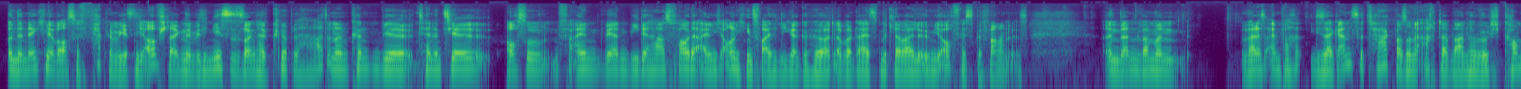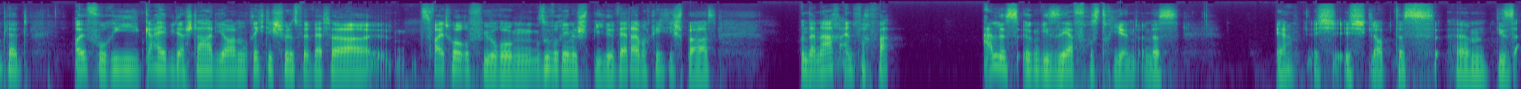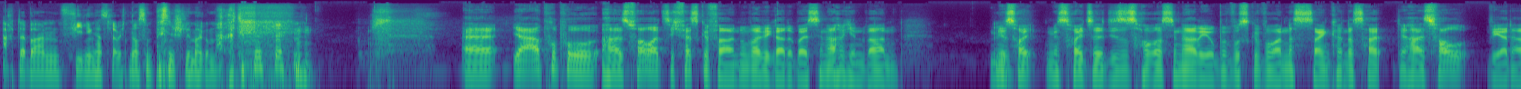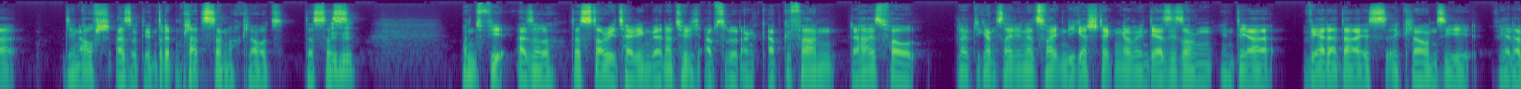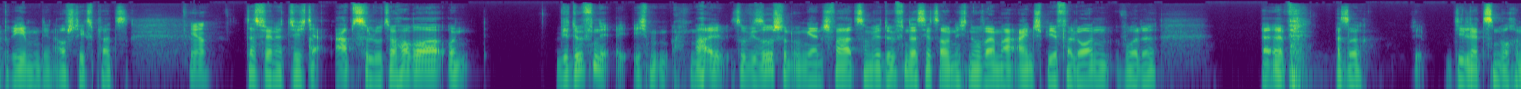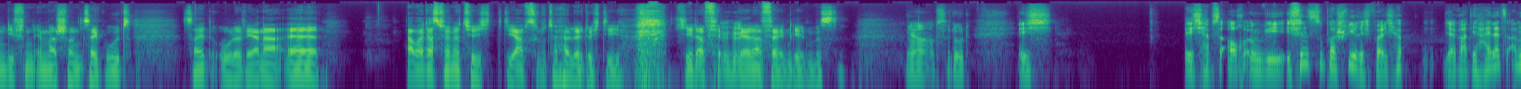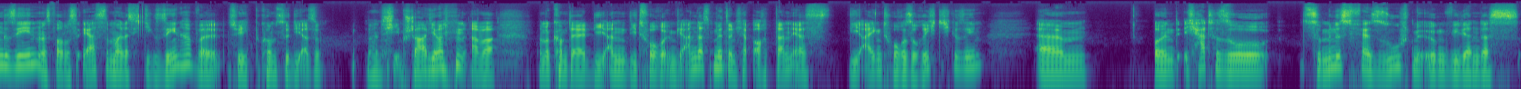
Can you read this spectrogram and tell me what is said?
Und dann denke ich mir aber auch so, fuck, wenn wir jetzt nicht aufsteigen, dann wird die nächste Saison halt knüppelhart und dann könnten wir tendenziell auch so ein Verein werden wie der HSV, der eigentlich auch nicht in die zweite Liga gehört, aber da jetzt mittlerweile irgendwie auch festgefahren ist. Und dann, weil man, weil das einfach, dieser ganze Tag war so eine Achterbahn, war wirklich komplett Euphorie, geil wieder Stadion, richtig schönes Wetter, zwei Tore Führung, souveränes Spiel, Werder macht richtig Spaß. Und danach einfach war alles irgendwie sehr frustrierend und das, ja, ich, ich glaube, dass ähm, dieses Achterbahn-Feeling hat es, glaube ich, noch so ein bisschen schlimmer gemacht. äh, ja, apropos HSV hat sich festgefahren und weil wir gerade bei Szenarien waren, mhm. mir, ist mir ist heute dieses Horrorszenario bewusst geworden, dass es sein kann, dass der HSV wer da den Aufsch also den dritten Platz dann noch klaut. Dass das mhm. und wie, also das Storytelling wäre natürlich absolut abgefahren. Der HSV bleibt die ganze Zeit in der zweiten Liga stecken, aber in der Saison, in der Werder da ist, äh, klauen sie Werder Bremen den Aufstiegsplatz. Ja. Das wäre natürlich der absolute Horror und wir dürfen, ich mal sowieso schon ungern schwarz und wir dürfen das jetzt auch nicht nur, weil mal ein Spiel verloren wurde. Äh, also die letzten Wochen liefen immer schon sehr gut seit Ole Werner. Äh, aber das wäre natürlich die absolute Hölle, durch die jeder mhm. Werder-Fan gehen müsste. Ja, absolut. Ich, ich habe es auch irgendwie, ich finde es super schwierig, weil ich habe ja gerade die Highlights angesehen und das war das erste Mal, dass ich die gesehen habe, weil natürlich bekommst du die, also nicht im Stadion, aber man bekommt da die, an, die Tore irgendwie anders mit und ich habe auch dann erst die Eigentore so richtig gesehen. Ähm, und ich hatte so zumindest versucht, mir irgendwie dann das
